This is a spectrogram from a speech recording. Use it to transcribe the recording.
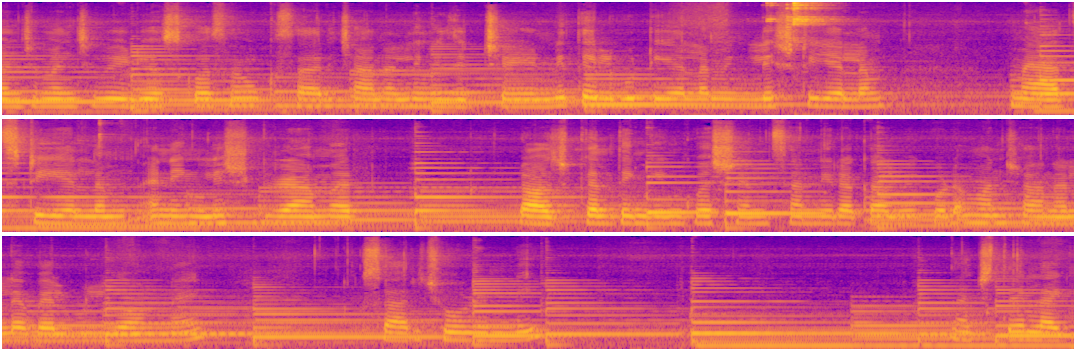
మంచి మంచి వీడియోస్ కోసం ఒకసారి ఛానల్ని విజిట్ చేయండి. Telugu TLM English TLM maths TLM and English grammar logical thinking questions అన్ని రకాలవి కూడా మన ఛానల్లో అవైలబుల్గా ఉన్నాయి. ఒకసారి చూడండి. నచ్చితే లైక్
